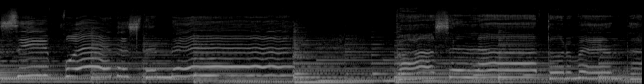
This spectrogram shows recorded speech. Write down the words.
Si puedes tener paz en la tormenta,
